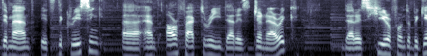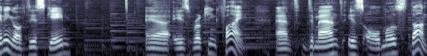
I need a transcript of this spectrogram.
demand. It's decreasing uh, and our factory that is generic that is here from the beginning of this game uh, is working fine. And demand is almost done.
